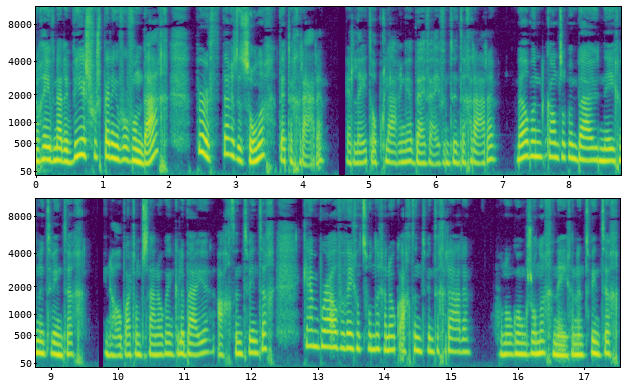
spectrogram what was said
Nog even naar de weersvoorspellingen voor vandaag. Perth, daar is het zonnig, 30 graden. Adelaide opklaringen bij 25 graden. Melbourne kans op een bui 29. In Hobart ontstaan ook enkele buien 28. Canberra overwegend zonnig en ook 28 graden. Wollongong zonnig 29.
